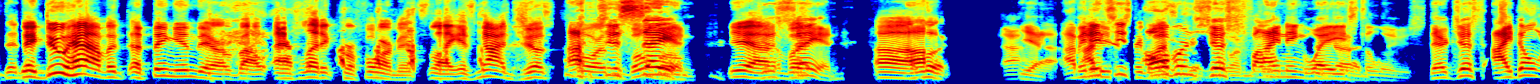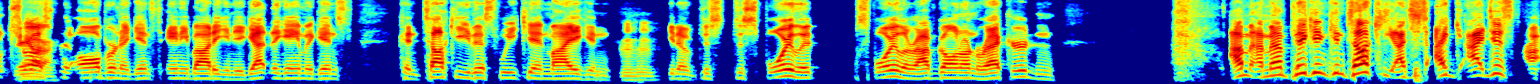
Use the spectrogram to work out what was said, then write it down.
they do have a, a, thing in there about athletic performance. Like it's not just for I'm just saying. Yeah, just but, saying. Uh, uh, look, yeah, I mean, I it's just Auburn's just finding ways to lose. They're just I don't trust that Auburn against anybody. And you got the game against Kentucky this weekend, Mike, and mm-hmm. you know just to spoil it. Spoiler: I've gone on record and I'm, I'm, I'm picking Kentucky. I just I I just I,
